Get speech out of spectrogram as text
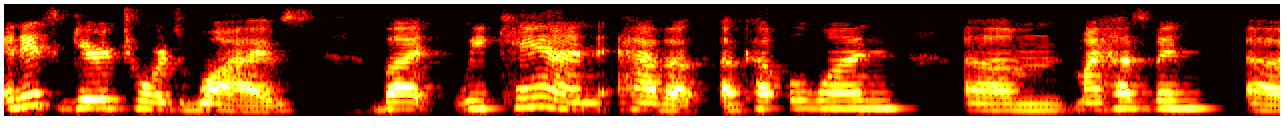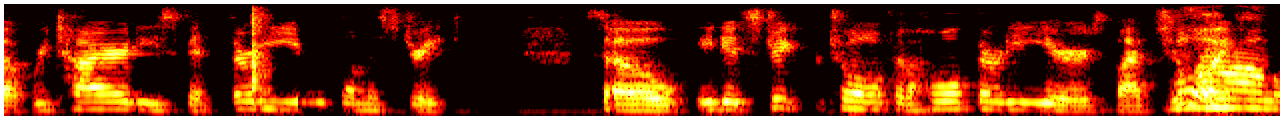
and it's geared towards wives. But we can have a, a couple one. Um, my husband uh, retired. He spent 30 years on the street. So he did street patrol for the whole 30 years by choice. Wow.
